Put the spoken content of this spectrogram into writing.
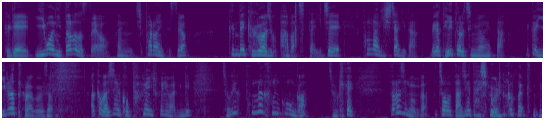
그게 2원이 떨어졌어요. 한 18원이 됐어요. 근데 그거 가지고 아 맞췄다. 이제 폭락이 시작이다. 내가 데이터로 증명했다. 약간 이렇더라고요. 그래서 아까 말씀드린 거품 이론이 맞는 게 저게 폭락한 건가? 저게 떨어진 건가? 저 나중에 다시 오를 것 같은데.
